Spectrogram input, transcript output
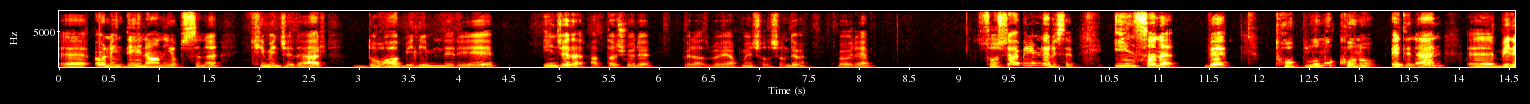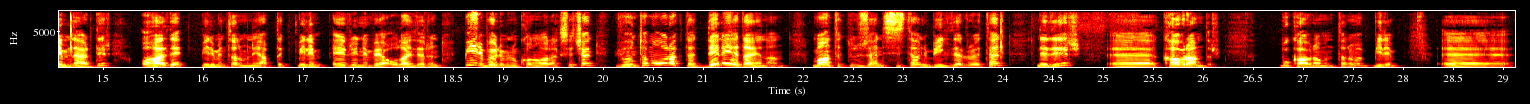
e, örneğin DNA'nın yapısını kim inceler? Doğa bilimleri inceler. Hatta şöyle biraz böyle yapmaya çalışalım değil mi? Böyle. Sosyal bilimler ise insanı ve toplumu konu edinen e, bilimlerdir. O halde bilimin tanımını yaptık. Bilim evrenin veya olayların bir bölümünü konu olarak seçen, yöntem olarak da deneye dayanan, mantıklı, düzenli, sistemli bilgiler üreten nedir? E, kavramdır. Bu kavramın tanımı bilim. E,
